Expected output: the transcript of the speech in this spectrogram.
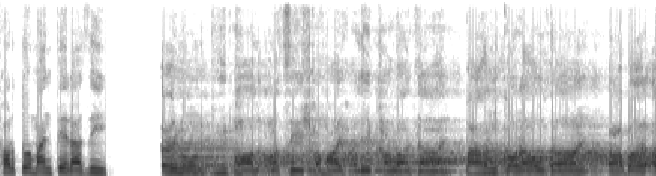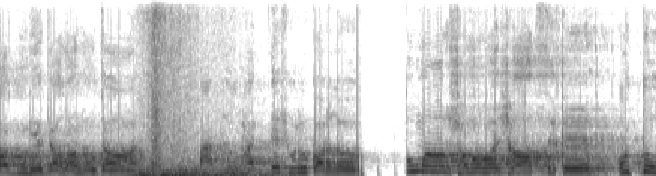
শর্ত মানতে রাজি। এমন কি ফল আছে সময় হলে খাওয়া যায় পান করাও যায় আবার আগুনে জ্বালানো যায়। পাতলু ভাবতে শুরু করল। তোমার সময় সাত সেকেন্ড উত্তর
